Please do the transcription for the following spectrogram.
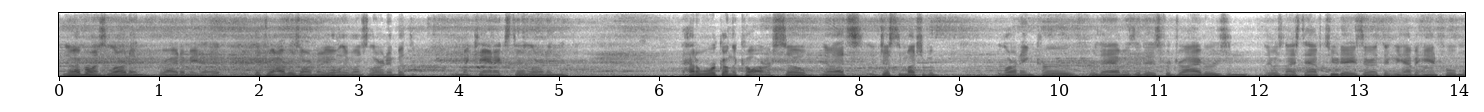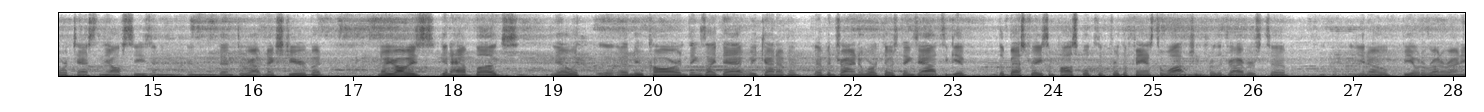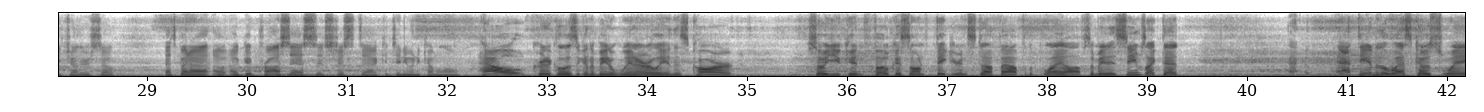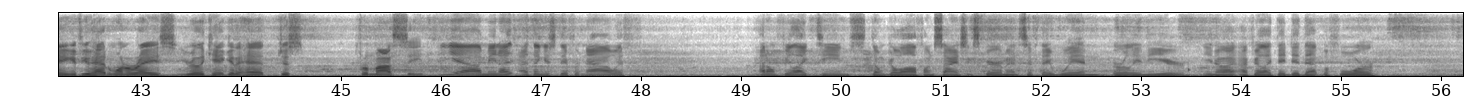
you know, everyone's learning, right? I mean, uh, the drivers aren't the only ones learning, but the, the mechanics they're learning how to work on the car. So you know, that's just as much of a learning curve for them as it is for drivers. And it was nice to have two days there. I think we have a handful more tests in the off season and, and then throughout next year. But you know, you're always going to have bugs, you know, with a, a new car and things like that. We kind of have, have been trying to work those things out to give the best racing possible to, for the fans to watch and for the drivers to, you know, be able to run around each other. So that's been a, a, good process. It's just uh, continuing to come along. How critical is it going to be to win early in this car so you can focus on figuring stuff out for the playoffs? I mean, it seems like that at the end of the West Coast swing, if you hadn't won a race, you really can't get ahead just from my seat. Yeah, I mean, I, I think it's different now if I don't feel like teams don't go off on science experiments if they win early in the year. You know, I, I feel like they did that before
